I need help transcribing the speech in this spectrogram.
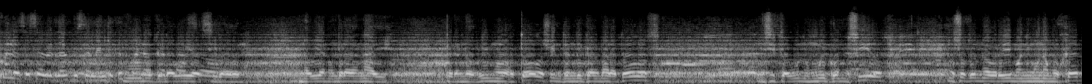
¿Cuál es esa verdad justamente? ¿Qué No, no te la voy a decir ahora. No voy a nombrar a nadie. Pero nos vimos a todos, yo intenté calmar a todos. Insisto, algunos muy conocidos. Nosotros no agredimos a ninguna mujer.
